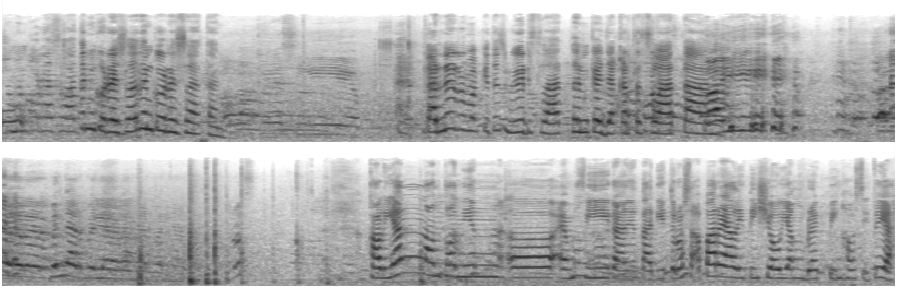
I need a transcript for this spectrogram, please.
Cuman Korea Selatan, Korea Selatan, Korea Selatan. Oke, sip. Karena rumah kita juga di selatan, ke Jakarta Selatan. Baik. benar, benar, benar, benar. Terus kalian nontonin eh, MV kalian tadi terus apa reality show yang Blackpink House itu ya?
